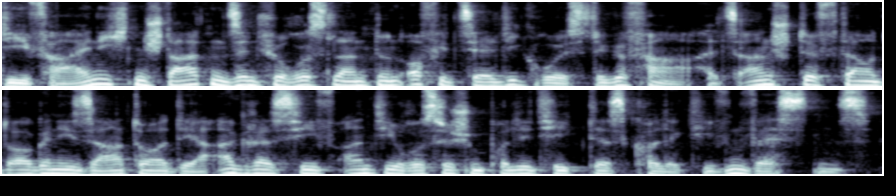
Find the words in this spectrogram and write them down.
Die Vereinigten Staaten sind für Russland nun offiziell die größte Gefahr als Anstifter und Organisator der aggressiv antirussischen Politik des kollektiven Westens.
